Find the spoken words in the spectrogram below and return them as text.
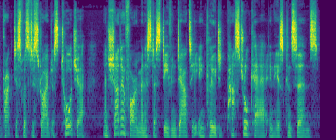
The practice was described as torture, and Shadow Foreign Minister Stephen Doughty included pastoral care in his concerns.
